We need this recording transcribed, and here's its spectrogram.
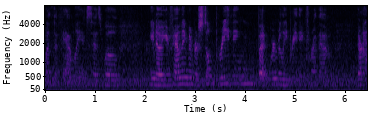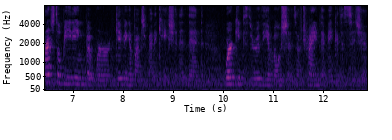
with the family. It says, well, you know, your family member is still breathing, but we're really breathing for them. Their heart's still beating, but we're giving a bunch of medication, and then working through the emotions of trying to make a decision,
